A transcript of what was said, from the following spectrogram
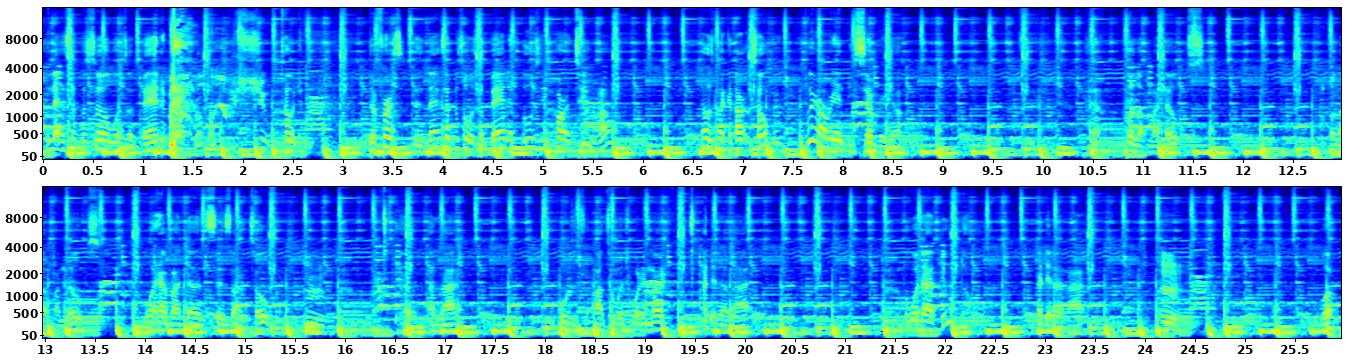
The last episode was a bad. Shoot, told you. The first, the last episode was a bad and boozy part two, huh? That was like in October. We're already in December, yo. Pull up my notes. Pull up my notes. What have I done since October? Hmm. a lot. What was it, October 29th? I did a lot. But what did I do though? I did a lot. Hmm. Well,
